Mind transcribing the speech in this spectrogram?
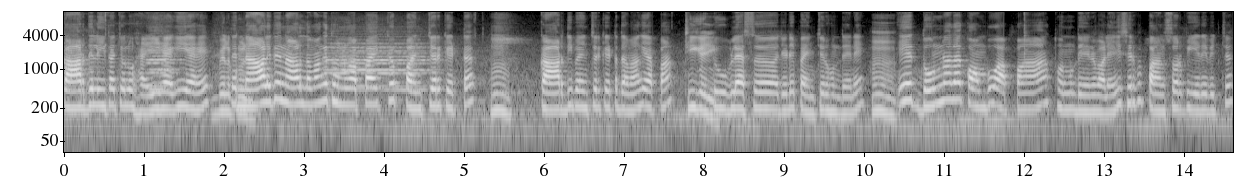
ਕਾਰ ਦੇ ਲਈ ਤਾਂ ਚਲੋ ਹੈ ਹੀ ਹੈਗੀ ਆ ਇਹ। ਤੇ ਨਾਲ ਇਹਦੇ ਨਾਲ ਲਵਾਂਗੇ ਤੁਹਾਨੂੰ ਆਪਾਂ ਇੱਕ ਪੰਚਰ ਕਿੱਟ ਹੂੰ। ਕਾਰ ਦੀ ਪੈਂਚਰ ਕਿੱਟ ਦਵਾਂਗੇ ਆਪਾਂ। ਠੀਕ ਹੈ ਜੀ। ਟਿਊਬਲੈਸ ਜਿਹੜੇ ਪੈਂਚਰ ਹੁੰਦੇ ਨੇ। ਇਹ ਦੋਨਾਂ ਦਾ ਕੰਬੋ ਆਪਾਂ ਤੁਹਾਨੂੰ ਦੇਣ ਵਾਲੇ ਹਾਂ ਜੀ। ਸਿਰਫ 500 ਰੁਪਏ ਦੇ ਵਿੱਚ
